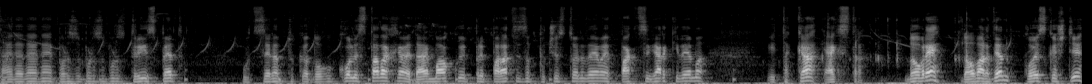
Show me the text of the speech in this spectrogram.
Дай, дай, дай, дай, бързо, бързо, бързо. 35. От 7 тук много коли станаха, бе. Дай малко и препарати за почистване да има, и пак цигарки да има. И така, екстра. Добре, добър ден. Кой искаш ти?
